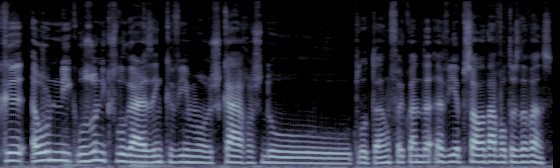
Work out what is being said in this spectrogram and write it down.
que a uni- os únicos lugares em que vimos carros do pelotão foi quando havia pessoal a dar voltas de avanço.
